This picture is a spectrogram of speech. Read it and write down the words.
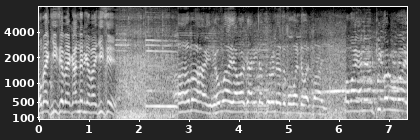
ও ভাই কিসে ভাই কান্দেন কে ভাই ও ভাই ও ভাই আমার গাড়িটা পুরো লেগেছে মোবাইল টোবাইল ভাই। ও ভাই আমি আমি কি করব ভাই?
